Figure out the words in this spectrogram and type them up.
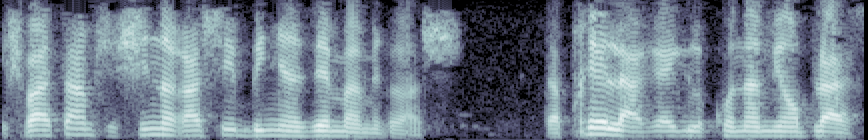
השוואתם ששינה רש"י בעניין זה מהמדרש. D'après la règle qu'on a mis en place,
